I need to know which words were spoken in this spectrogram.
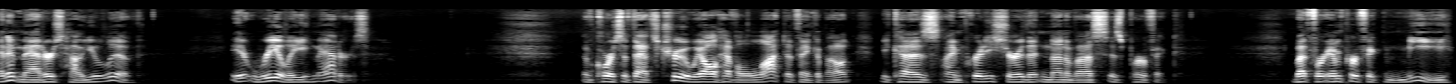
and it matters how you live. It really matters. Of course, if that's true, we all have a lot to think about because I'm pretty sure that none of us is perfect. But for imperfect me,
